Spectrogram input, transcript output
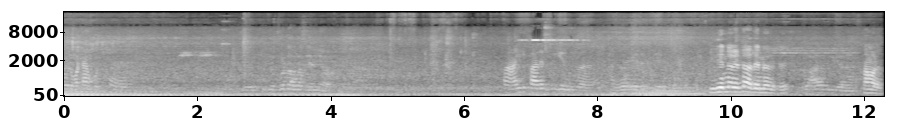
ஒரு கொட்டா போட்டு வாங்கி பார்த்துட்டு. இது என்ன ரேட்டு அது என்ன ரேட்டு ஆமாம்.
